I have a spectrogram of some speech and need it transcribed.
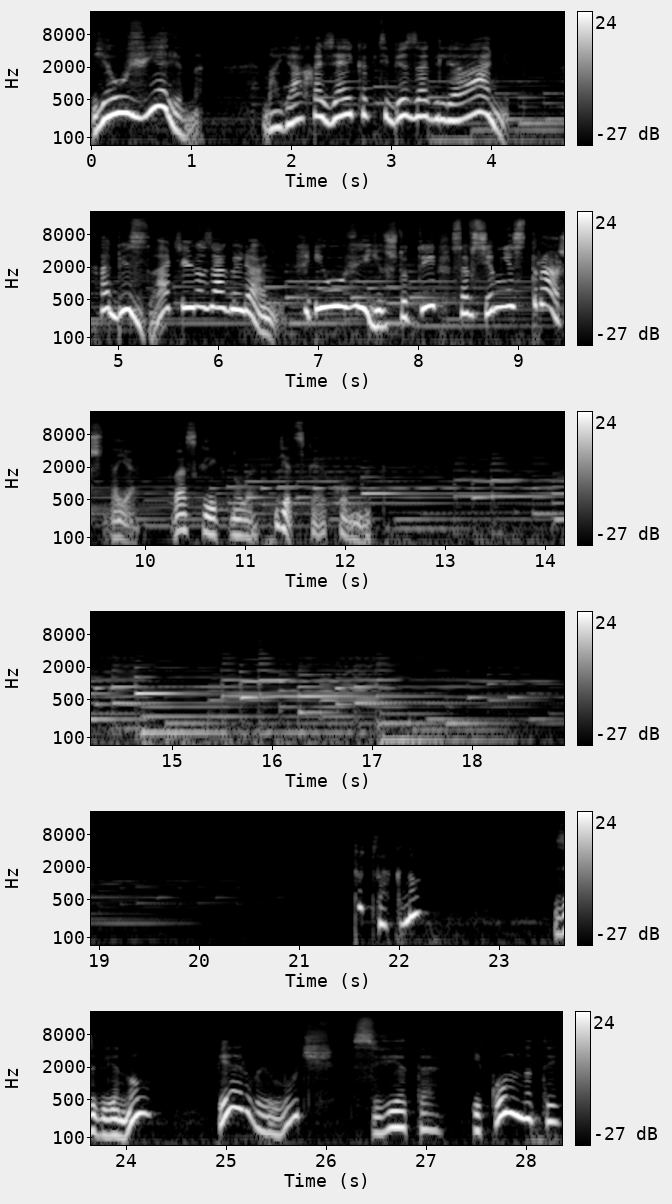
Я уверена, моя хозяйка к тебе заглянет, обязательно заглянет и увидит, что ты совсем не страшная, воскликнула детская комната. В окно заглянул первый луч света, и комнаты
